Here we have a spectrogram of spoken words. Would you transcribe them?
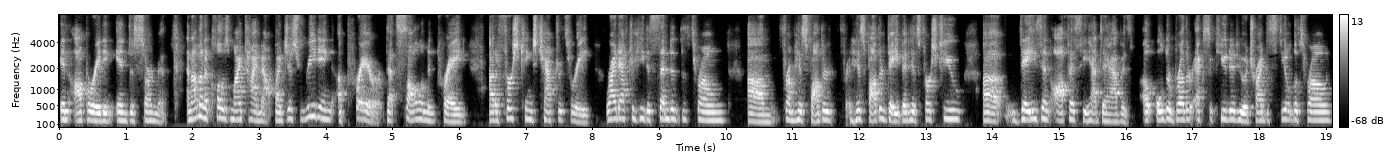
in operating in discernment. And I'm going to close my time out by just reading a prayer that Solomon prayed out of First Kings chapter 3, right after he descended the throne um, from his father, his father David. His first few uh, days in office, he had to have his uh, older brother executed, who had tried to steal the throne.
